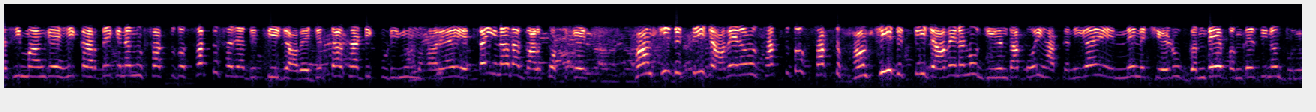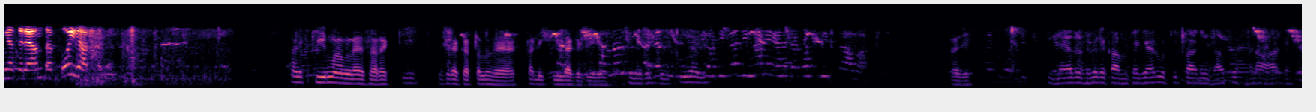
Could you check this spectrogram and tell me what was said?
ਅਸੀਂ ਮੰਗ ਇਹੀ ਕਰਦੇ ਕਿ ਇਹਨਾਂ ਨੂੰ ਸਖਤ ਤੋਂ ਸਖਤ ਸਜ਼ਾ ਦਿੱਤੀ ਜਾਵੇ ਜਿੱਦਾਂ ਸਾਡੀ ਕੁੜੀ ਨੂੰ ਮਾਰਿਆ ਏਦਾਂ ਹੀ ਇਹਨਾਂ ਦਾ ਗਲ ਘੁੱਟ ਕੇ ਫਾਂਸੀ ਦਿੱਤੀ ਜਾਵੇ ਇਹਨਾਂ ਨੂੰ ਸਖਤ ਤੋਂ ਸਖਤ ਫਾਂਸੀ ਦਿੱਤੀ ਜਾਵੇ ਇਹਨਾਂ ਨੂੰ ਜੀਣ ਦਾ ਕੋਈ ਹੱਕ ਨਹੀਂਗਾ ਇੰਨੇ ਨਛੇੜੂ ਗੰਦੇ ਬੰਦੇ ਸੀ ਇਹਨਾਂ ਨੂੰ ਦੁਨੀਆ ਤੇ ਰਹਿਣ ਦਾ ਕੋਈ ਹੱਕ ਨਹੀਂ ਹਾਂਜੀ ਕੀ ਮਾਮਲਾ ਹੈ ਸਾਰਾ? ਕੀ ਜਿਹੜਾ ਕਤਲ ਹੋਇਆ ਹੈ? ਤੁਹਾਡੀ ਕੀ ਲੱਗਦੀ ਹੈ? ਮੇਰੀ ਬੇਟੀ ਆ ਜੀ। ਹਾਂਜੀ। ਮੈਂ ਤਾਂ ਸਵੇਰੇ ਕੰਮ ਤੇ ਗਿਆ, ਰੋਟੀ ਪਾਣੀ ਸਭ ਕੁਝ ਖਾ ਕੇ।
